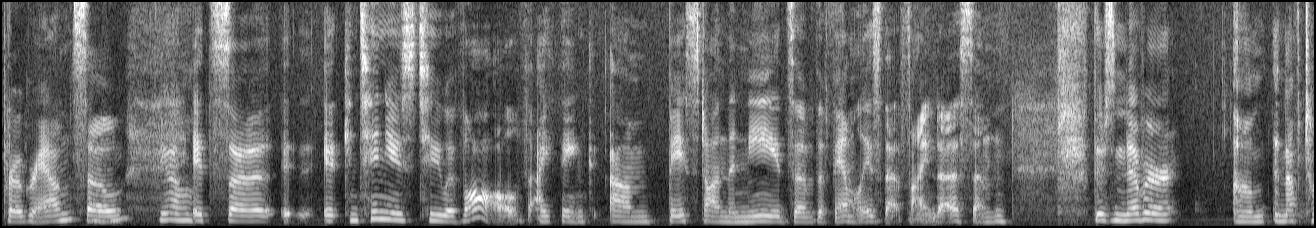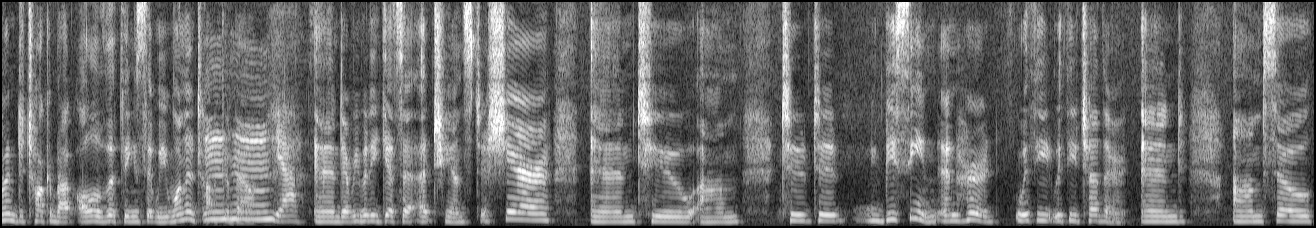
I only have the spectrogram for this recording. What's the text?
program. So Yeah. it's uh, it, it continues to evolve i think um, based on the needs of the families that find us and There's never um, enough time to talk about all of the things that we want to talk about. Yes. And everybody gets a, a chance to share and to um, to to be seen and heard with e- with each other. And um, so,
